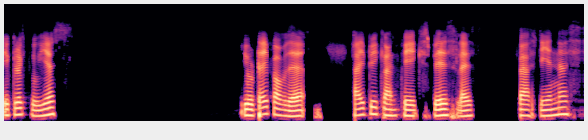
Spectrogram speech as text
You click to yes. You type of the ipconfig space less slash DNS.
